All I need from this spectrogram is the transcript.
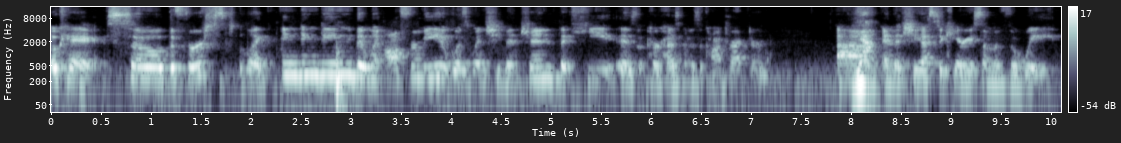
Okay, so the first like ding ding ding that went off for me was when she mentioned that he is her husband is a contractor. Um, Yeah. and that she has to carry some of the weight.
